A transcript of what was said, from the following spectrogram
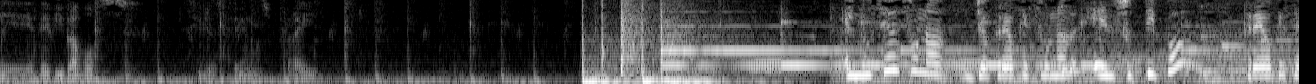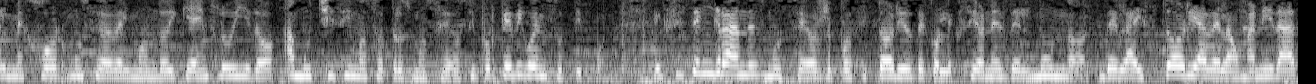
eh, de viva voz, si los tenemos por ahí. El museo es uno, yo creo que es uno, en su tipo, creo que es el mejor museo del mundo y que ha influido a muchísimos otros museos. ¿Y por qué digo en su tipo? Existen grandes museos, repositorios de colecciones del mundo, de la historia de la humanidad,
